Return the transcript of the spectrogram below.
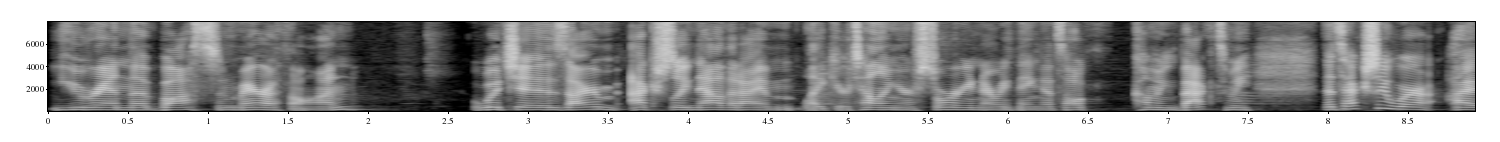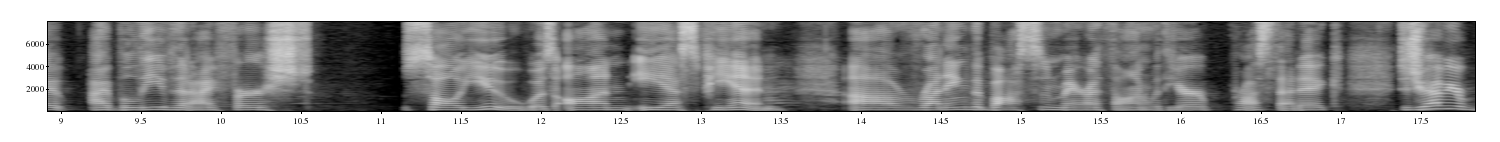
you ran the Boston Marathon which is I'm actually now that I'm like you're telling your story and everything it's all coming back to me. That's actually where I I believe that I first saw you was on ESPN uh, running the Boston Marathon with your prosthetic. Did you have your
